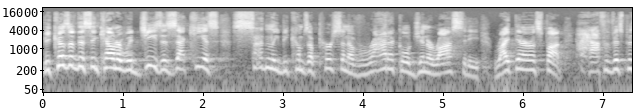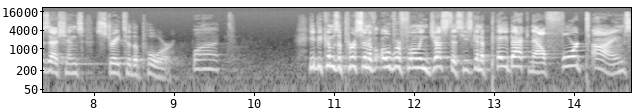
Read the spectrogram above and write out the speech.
Because of this encounter with Jesus, Zacchaeus suddenly becomes a person of radical generosity, right there on the spot. Half of his possessions straight to the poor. What? He becomes a person of overflowing justice. He's going to pay back now four times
